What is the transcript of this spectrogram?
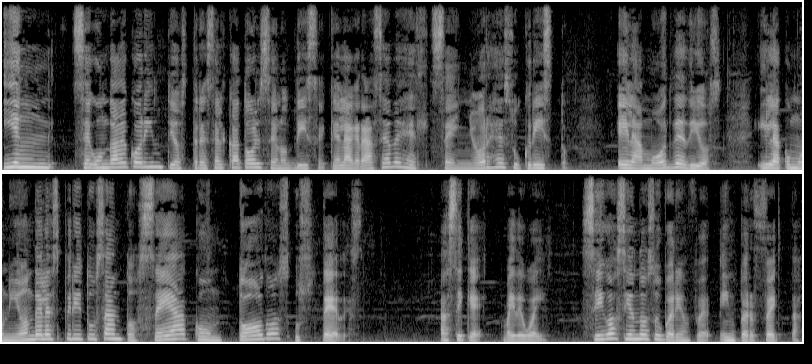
Y en 2 de Corintios 13 al 14 nos dice que la gracia del Señor Jesucristo, el amor de Dios y la comunión del Espíritu Santo sea con todos ustedes. Así que, by the way, sigo siendo súper imperfecta.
